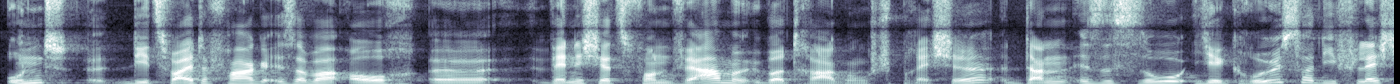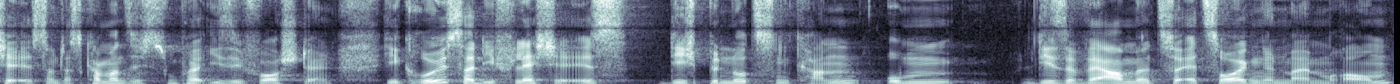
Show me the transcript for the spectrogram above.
Und äh, die zweite Frage ist aber auch, äh, wenn ich jetzt von Wärmeübertragung spreche, dann ist es so, je größer die Fläche ist, und das kann man sich super easy vorstellen, je größer die Fläche ist, die ich benutzen kann, um diese Wärme zu erzeugen in meinem Raum,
